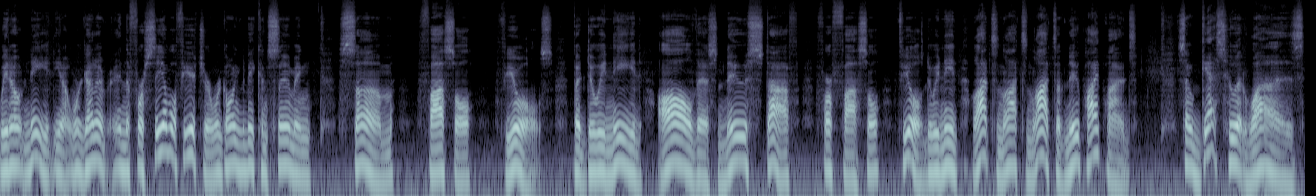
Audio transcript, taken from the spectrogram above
We don't need, you know, we're going to, in the foreseeable future, we're going to be consuming some fossil fuels. But do we need all this new stuff for fossil fuels? Do we need lots and lots and lots of new pipelines? So, guess who it was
